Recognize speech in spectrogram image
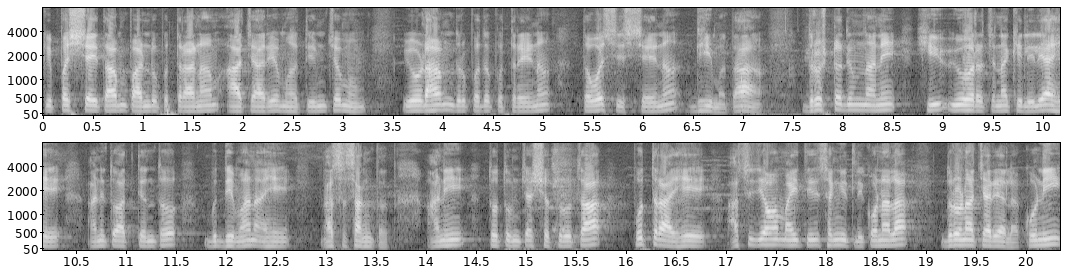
की पश्चैताम पांडुपुत्राणाम आचार्य महतीम चमुम योढाम द्रुपदपुत्रेण तव शिष्येन धीमता. दृष्टद्युम्नाने ही व्यूहरचना केलेली आहे आणि तो अत्यंत बुद्धिमान आहे असं सांगतात. आणि तो तुमच्या शत्रूचा पुत्र आहे अशी जेव्हा माहिती सांगितली कोणाला? द्रोणाचार्याला. कोणी?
